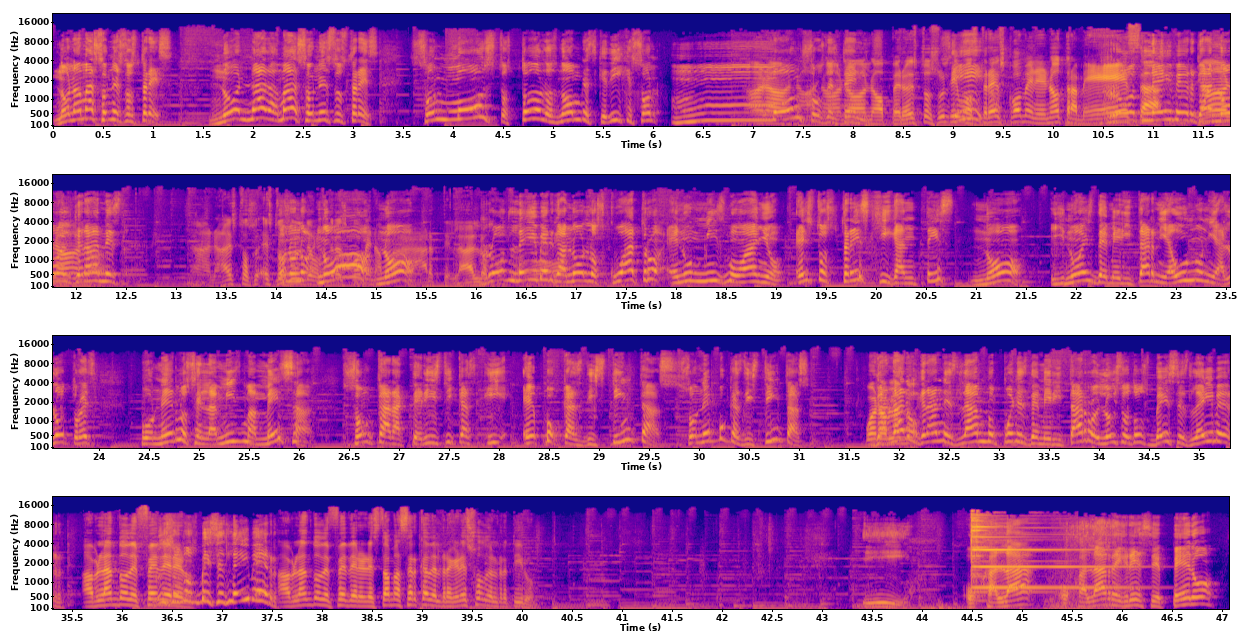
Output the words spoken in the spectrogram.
no nada más son esos tres. No nada más son esos tres. Son monstruos. Todos los nombres que dije son monstruos no, del tenis. No, no, pero estos últimos Sí. tres comen en otra mesa. Rod Laver ganó el Gran no. No, no, estos, estos No, no, no, no, no. aparte. Rod Laver ganó los cuatro en un mismo año. Estos tres gigantes, no. Y no es demeritar ni a uno ni al otro, es ponerlos en la misma mesa. Son características y épocas distintas. Son épocas distintas. Bueno, Ganar hablando- el Gran Slam no puedes demeritarlo y lo hizo dos veces Leiber. Hablando de Lo Federer. hizo dos veces Leiber. Hablando de Federer, ¿está más cerca del regreso o del retiro? Y ojalá, ojalá regrese, pero,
